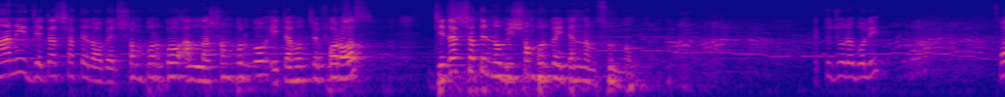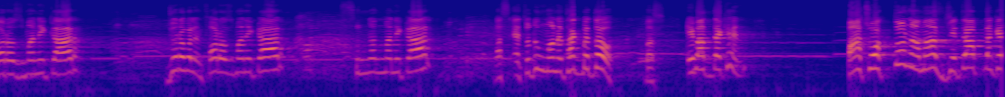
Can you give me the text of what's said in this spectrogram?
মানি যেটার সাথে রবের সম্পর্ক আল্লাহ সম্পর্ক, এটা হচ্ছে ফরজ। যেটার সাথে নবীর সম্পর্ক, এটার নাম সুন্নত। একটু জোরে বলি। ফরজ মানি কার? জোরে বলেন, ফরজ মানি কার? সুন্নত মানি কার? বাস, এতটুকু মনে থাকবে তো? বাস, এবার দেখেন, পাঁচ ওয়াক্ত নামাজ যেটা আপনাকে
